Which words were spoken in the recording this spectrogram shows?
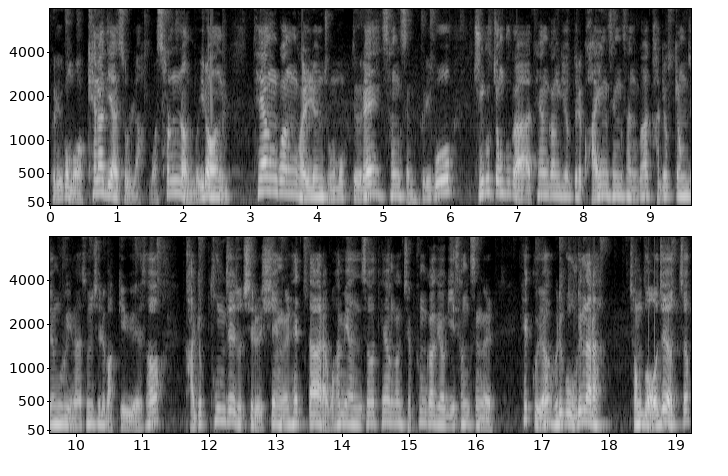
그리고 뭐 캐나디안 솔라, 뭐 선런 뭐 이런 태양광 관련 종목들의 상승 그리고 중국 정부가 태양광 기업들의 과잉 생산과 가격 경쟁으로 인한 손실을 막기 위해서 가격 통제 조치를 시행을 했다라고 하면서 태양광 제품 가격이 상승을 했고요. 그리고 우리나라 정부 어제였죠.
